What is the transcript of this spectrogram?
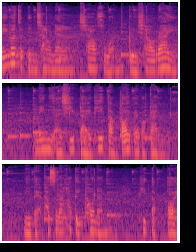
ไม่ว่าจะเป็นชาวนา ชาวสวน หรือชาวไร่ ไม่มีอาชีพใดที่ต่ำต้อยไปกว่ากัน มีแต่ทัศนคติเท่านั้นที่ต่ำต้อย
